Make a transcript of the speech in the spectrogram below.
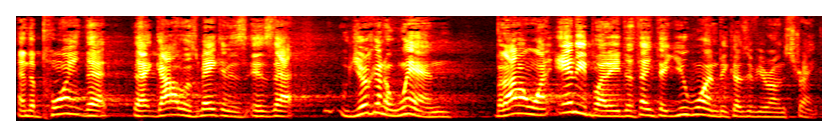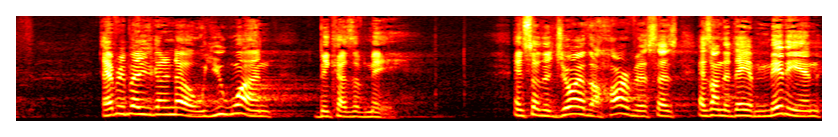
And the point that, that God was making is, is that you're going to win, but I don't want anybody to think that you won because of your own strength. Everybody's going to know you won because of me. And so the joy of the harvest, as, as on the day of Midian,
